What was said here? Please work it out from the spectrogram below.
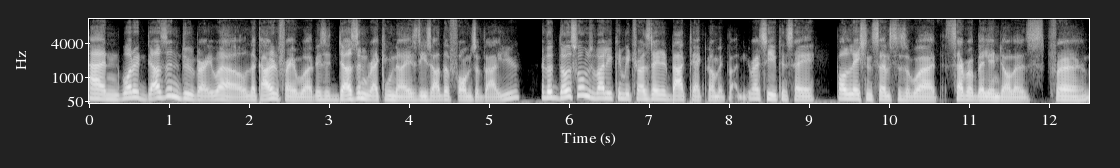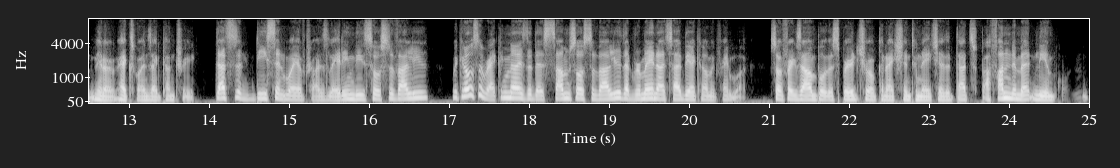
And what it doesn't do very well, the current framework, is it doesn't recognize these other forms of value. And th- those forms of value can be translated back to economic value, right? So you can say pollination services are worth several billion dollars for, you know, X, Y, and Z country. That's a decent way of translating these sources of value. We can also recognize that there's some source of value that remain outside the economic framework. So, for example, the spiritual connection to nature, that that's fundamentally important.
